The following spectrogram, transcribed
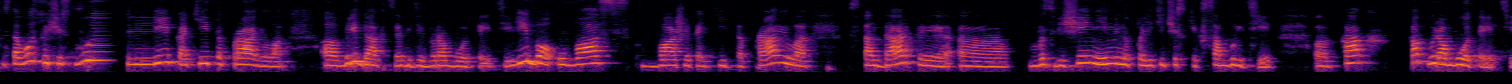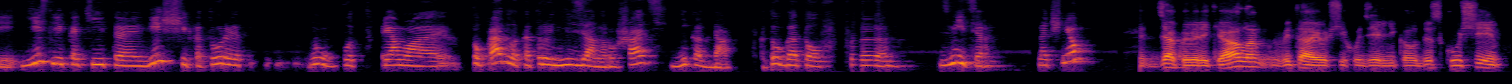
с того, существуют ли какие-то правила а, в редакциях, где вы работаете, либо у вас ваши какие-то правила, стандарты а, в освещении именно политических событий. А, как, как вы работаете? Есть ли какие-то вещи, которые, ну, вот прямо то правило, которое нельзя нарушать никогда? Кто готов? Э, Змитер, начнем? Дзякуй вялікі Алла, вітаю ўсіх удзельнікаў дыскусіі.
